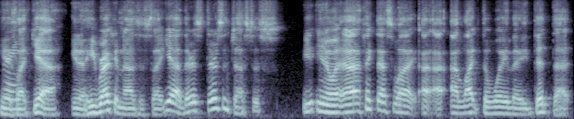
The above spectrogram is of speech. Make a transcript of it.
He's right. like, yeah, you know, he recognizes like, yeah, there's there's injustice you, you know, and I think that's why I, I, I like the way they did that.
